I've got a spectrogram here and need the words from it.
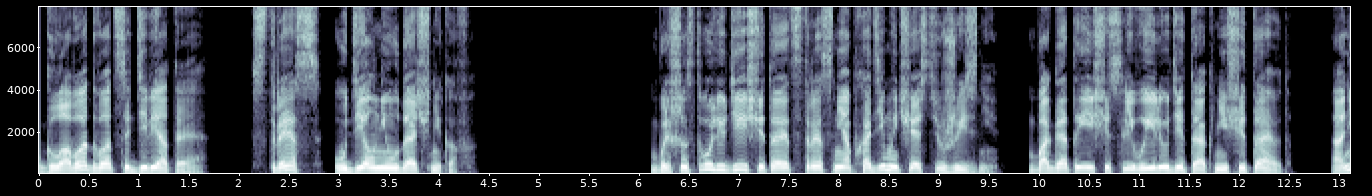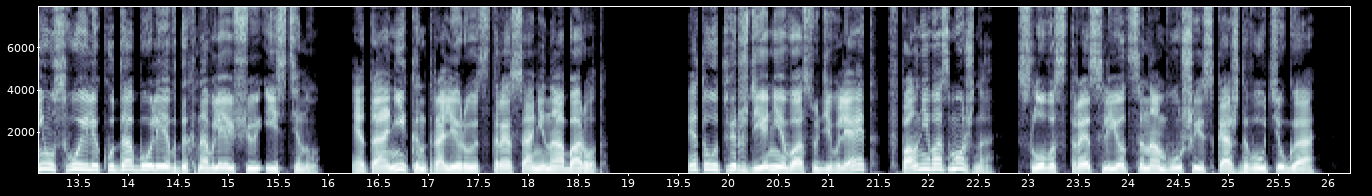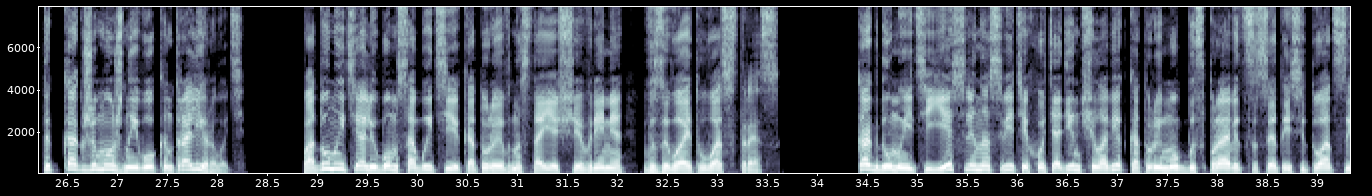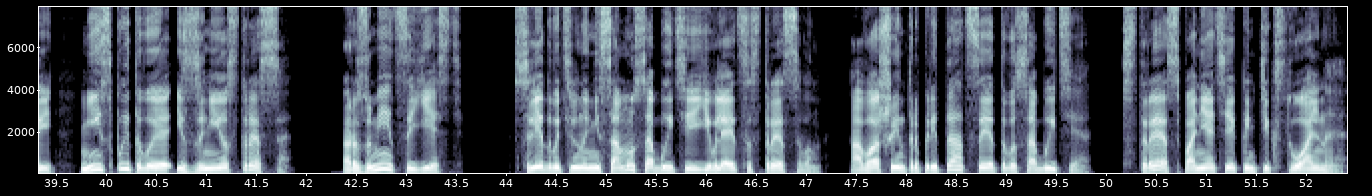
Глава 29. Стресс – удел неудачников. Большинство людей считает стресс необходимой частью жизни. Богатые и счастливые люди так не считают. Они усвоили куда более вдохновляющую истину. Это они контролируют стресс, а не наоборот. Это утверждение вас удивляет? Вполне возможно. Слово «стресс» льется нам в уши из каждого утюга. Так как же можно его контролировать? Подумайте о любом событии, которое в настоящее время вызывает у вас стресс. Как думаете, есть ли на свете хоть один человек, который мог бы справиться с этой ситуацией, не испытывая из-за нее стресса? Разумеется, есть. Следовательно, не само событие является стрессовым, а ваша интерпретация этого события. Стресс – понятие контекстуальное.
